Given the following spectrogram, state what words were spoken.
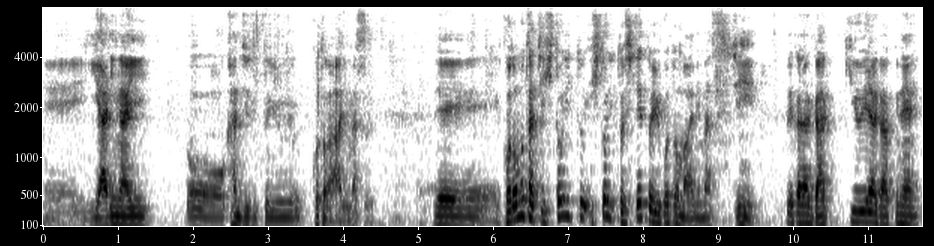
えーやりがいを感じるということがあります。で、子供たち一人と、一人としてということもありますし、それから学級や学年、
